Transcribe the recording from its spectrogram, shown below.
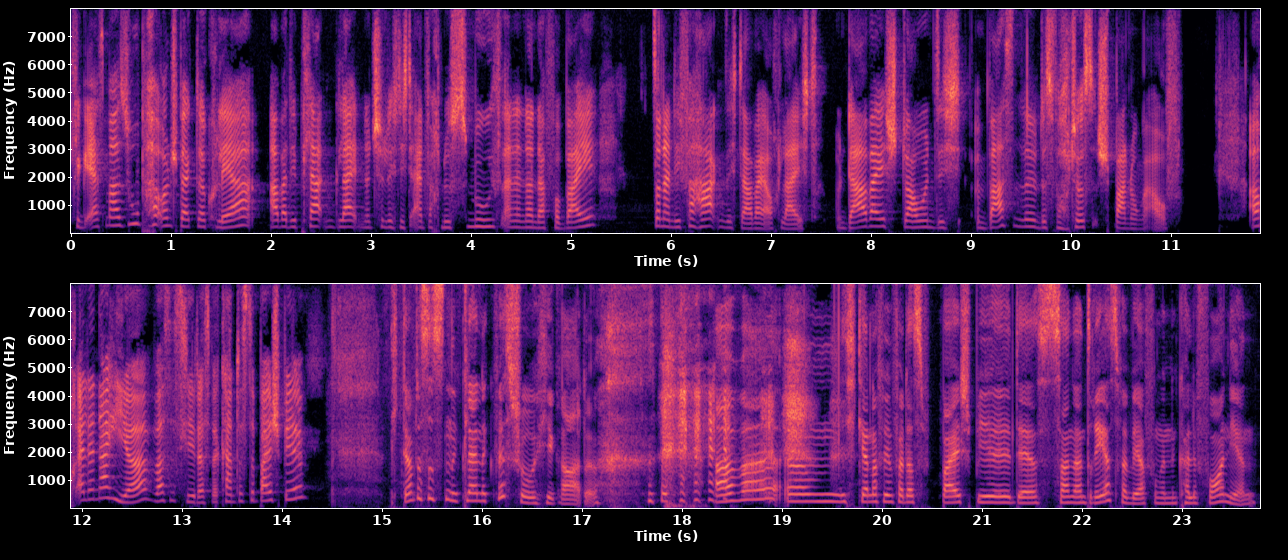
Klingt erstmal super unspektakulär, aber die Platten gleiten natürlich nicht einfach nur smooth aneinander vorbei, sondern die verhaken sich dabei auch leicht. Und dabei stauen sich im wahrsten Sinne des Wortes Spannungen auf. Auch Elena hier, was ist hier das bekannteste Beispiel? Ich glaube, das ist eine kleine Quizshow hier gerade. Aber ähm, ich kenne auf jeden Fall das Beispiel der San Andreas-Verwerfungen in Kalifornien.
